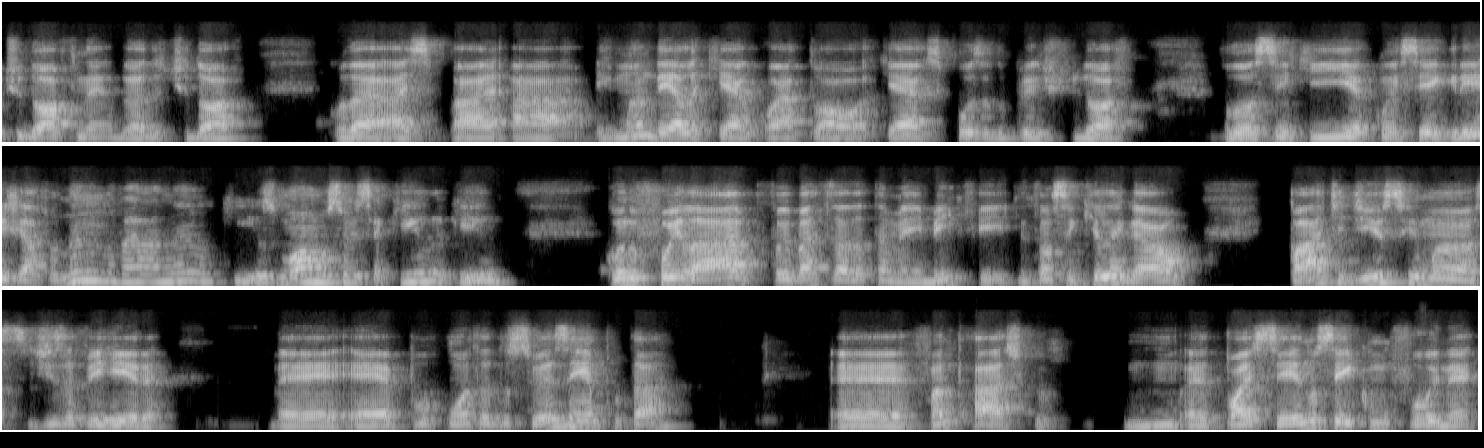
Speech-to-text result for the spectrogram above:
Tidoff, né? Do Edo Tidoff. Quando a, a, a, irmã dela, que é a, atual, que é a esposa do presidente Tidoff, falou assim que ia conhecer a igreja, ela falou: não, não vai lá, não, que os mormons são isso, aquilo, aquilo. Quando foi lá, foi batizada também, bem feito. Então, assim, que legal. Parte disso, irmã Giza Ferreira, é, é por conta do seu exemplo, tá? É fantástico. Hum, é, pode ser, não sei como foi, né?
